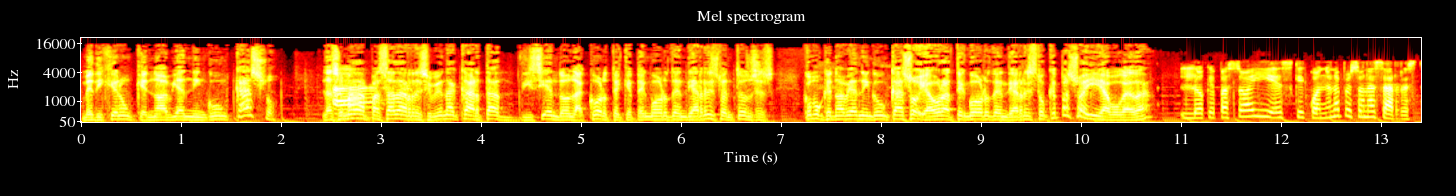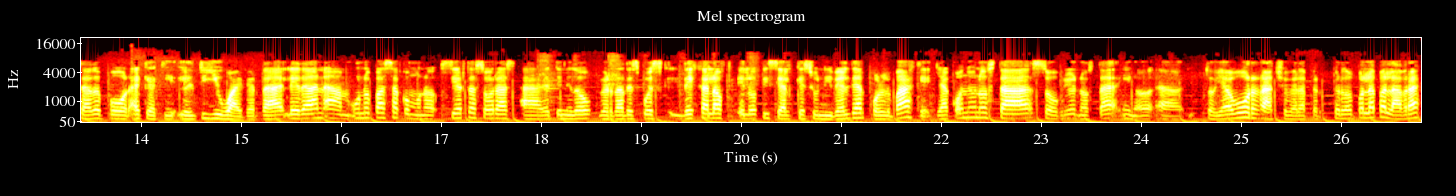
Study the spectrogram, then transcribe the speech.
me dijeron que no había ningún caso. La semana ah. pasada recibí una carta diciendo la corte que tengo orden de arresto, entonces, ¿cómo que no había ningún caso y ahora tengo orden de arresto? ¿Qué pasó ahí, abogada? Lo que pasó ahí es que cuando una persona es arrestado por aquí, aquí el DUI, ¿verdad? Le dan, uno pasa como ciertas horas a detenido, ¿verdad? Después deja el oficial que su nivel de alcohol baje. Ya cuando uno está sobrio, no está, y no, uh, todavía borracho, ¿verdad? perdón por la palabra,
